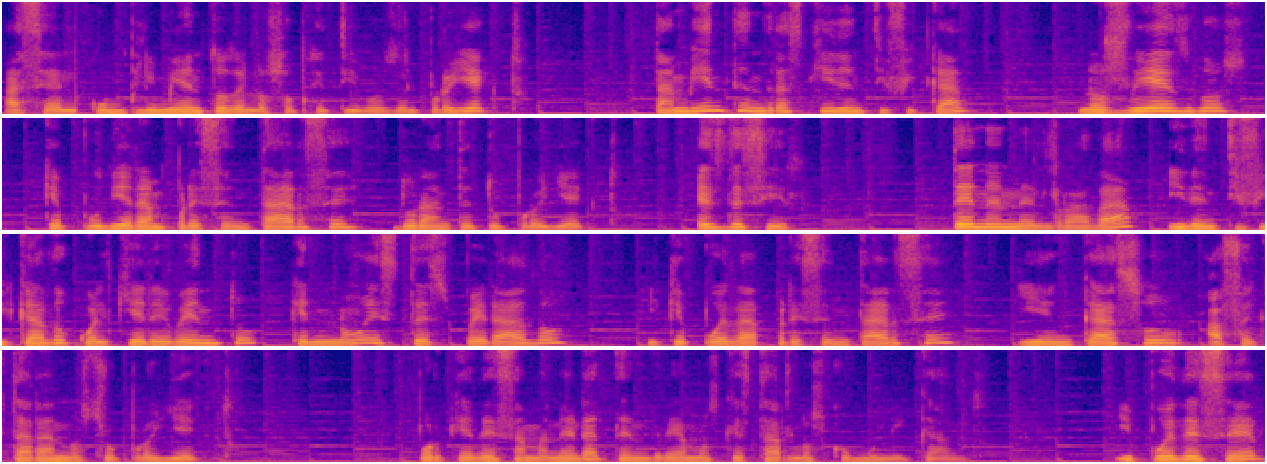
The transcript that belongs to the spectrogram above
hacia el cumplimiento de los objetivos del proyecto. También tendrás que identificar los riesgos que pudieran presentarse durante tu proyecto. Es decir, ten en el radar identificado cualquier evento que no esté esperado y que pueda presentarse y en caso afectar a nuestro proyecto, porque de esa manera tendríamos que estarlos comunicando. Y puede ser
